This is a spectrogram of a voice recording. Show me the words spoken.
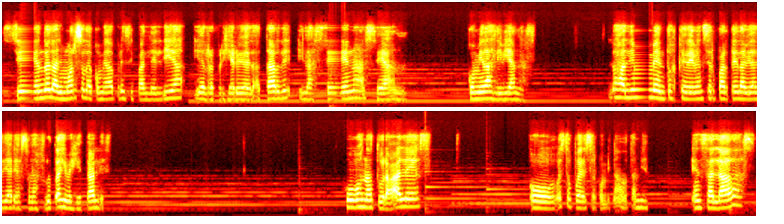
siendo el almuerzo la comida principal del día y el refrigerio de la tarde y la cena sean comidas livianas. Los alimentos que deben ser parte de la vida diaria son las frutas y vegetales, jugos naturales, o esto puede ser combinado también, ensaladas,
